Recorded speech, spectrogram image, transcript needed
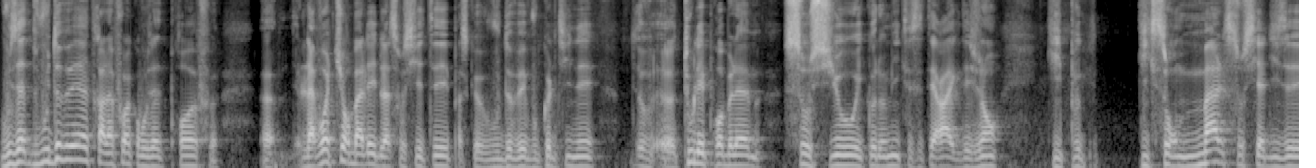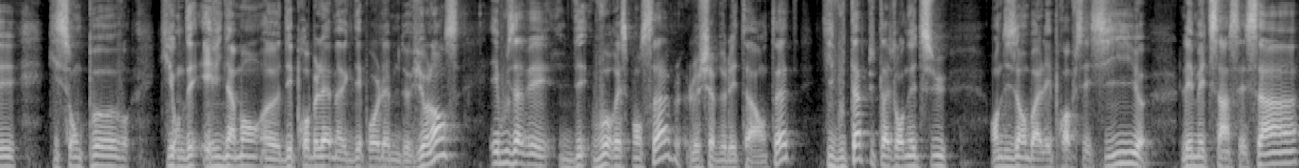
Vous, êtes, vous devez être à la fois, quand vous êtes prof, la voiture balai de la société, parce que vous devez vous coltiner tous les problèmes sociaux, économiques, etc., avec des gens qui, qui sont mal socialisés, qui sont pauvres, qui ont évidemment euh, des problèmes avec des problèmes de violence, et vous avez vos responsables, le chef de l'État en tête, qui vous tapent toute la journée dessus en disant bah, les profs c'est ci, les médecins c'est ça,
